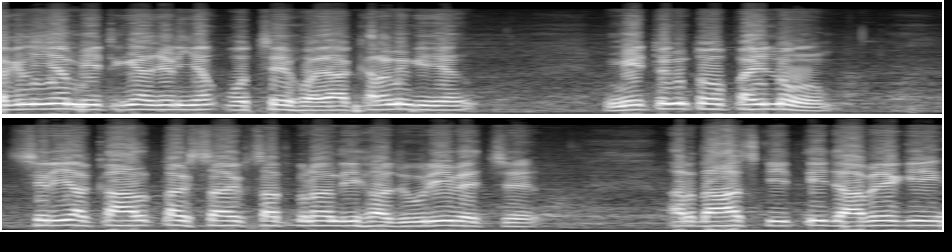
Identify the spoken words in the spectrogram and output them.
ਅਗਲੀਆਂ ਮੀਟਿੰਗਾਂ ਜਿਹੜੀਆਂ ਉੱਥੇ ਹੋਇਆ ਕਰਨਗੀਆਂ। ਮੀਟਿੰਗ ਤੋਂ ਪਹਿਲਾਂ ਸ੍ਰੀ ਅਕਾਲ ਤਖਤ ਸਾਹਿਬ ਸਤਿਗੁਰਾਂ ਦੀ ਹਜ਼ੂਰੀ ਵਿੱਚ ਅਰਦਾਸ ਕੀਤੀ ਜਾਵੇਗੀ।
